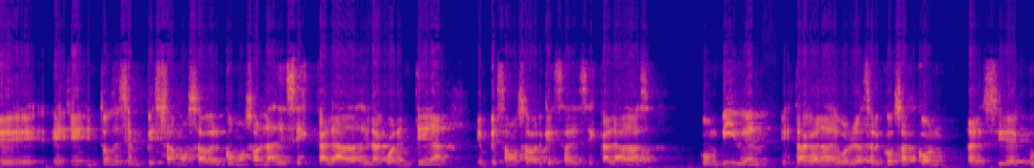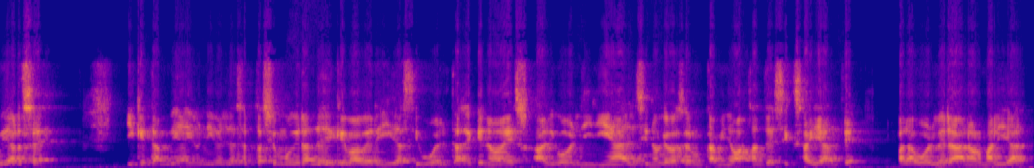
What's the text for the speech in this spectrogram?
Eh, eh, entonces empezamos a ver cómo son las desescaladas de la cuarentena, empezamos a ver que esas desescaladas conviven, estas ganas de volver a hacer cosas, con la necesidad de cuidarse y que también hay un nivel de aceptación muy grande de que va a haber idas y vueltas, de que no es algo lineal, sino que va a ser un camino bastante zigzagueante para volver a la normalidad.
